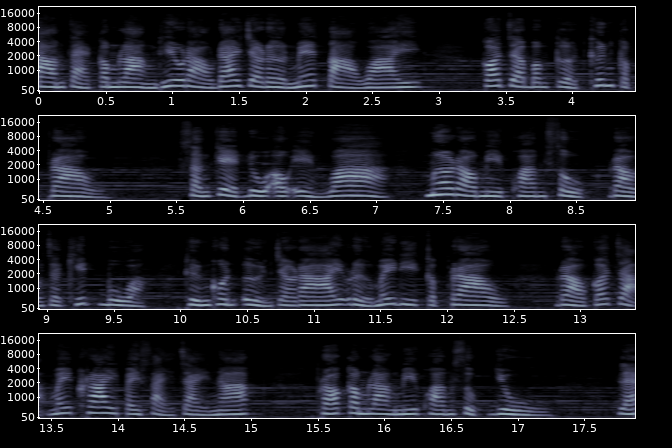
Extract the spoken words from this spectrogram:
ตามแต่กำลังที่เราได้เจริญเมตตาไว้ ก็จะบังเกิดขึ้นกับเรา สังเกตดูเอาเองว่า เมื่อเรามีความสุขเราจะคิดบวก ถึงคนอื่นจะร้ายหรือไม่ดีกับเรา เราก็จะไม่ใคร่ไปใส่ใจนัก เพราะกำลังมีความสุขอยู่ และ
